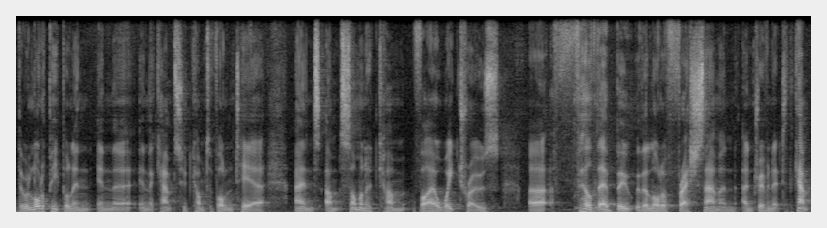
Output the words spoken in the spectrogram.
there were a lot of people in, in, the, in the camps who'd come to volunteer, and um, someone had come via Waitrose, uh, filled their boot with a lot of fresh salmon and driven it to the camp,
